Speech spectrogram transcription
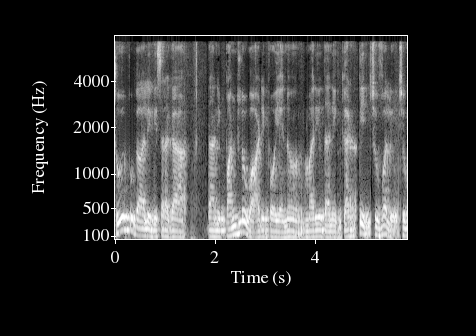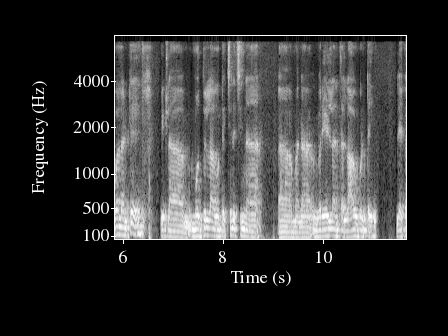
తూర్పు గాలి విసరగా దాని పండ్లు వాడిపోయాను మరియు దాని గట్టి చువ్వలు చువ్వలంటే ఇట్లా మొద్దుల్లాగా ఉంటాయి చిన్న చిన్న మన వ్రేళ్ళంతా లాగుంటాయి లేక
